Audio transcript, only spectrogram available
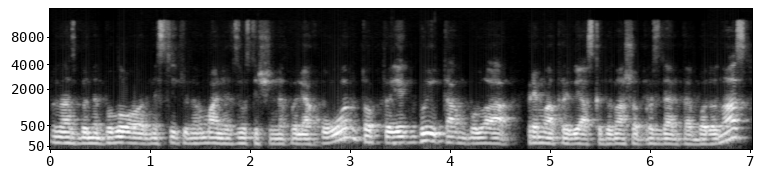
У нас би не було настільки нормальних зустрічей на полях ООН. Тобто, якби там була пряма прив'язка до нашого президента або до нас.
